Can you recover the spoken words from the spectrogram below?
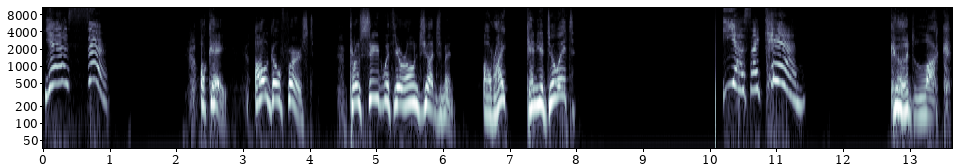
Yes, sir! Okay, I'll go first. Proceed with your own judgment. All right? Can you do it? Yes, I can! Good luck.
